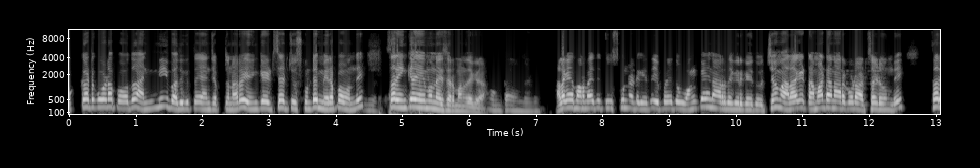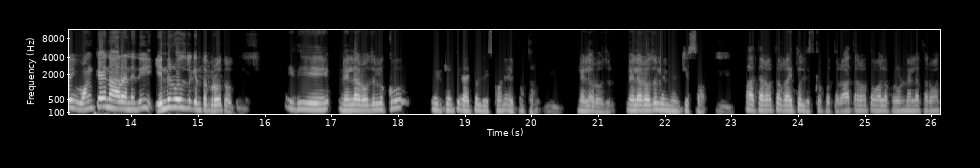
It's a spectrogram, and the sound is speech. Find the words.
ఒక్కటి కూడా పోదు అన్ని బతుకుతాయి అని చెప్తున్నారు. ఇంకా ఇటు సైడ్ చూసుకుంటే మిరప ఉంది. సార్ ఇంకా ఏమున్నాయి సార్ మన దగ్గర? వంకాయ ఉన్నది అలాగే మనమైతే చూసుకున్నట్టుగైతే ఇప్పుడైతే వంకాయ నార దగ్గరికి అయితే వచ్చాం. అలాగే టమాటా నార కూడా అటు సైడ్ ఉంది. సార్ ఈ వంకాయ నార అనేది ఎన్ని రోజులకి ఇంత గ్రోత్ అవుతుంది? ఇది నెల రోజులకు వీటికి నుంచి రైతులు తీసుకొని వెళ్ళిపోతారు. నెల రోజులు. నెల రోజులు నేను పెంచిస్తాను. ఆ తర్వాత రైతులు తీసుకుపోతారు. ఆ తర్వాత వాళ్ళకి రెండు నెలల తర్వాత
